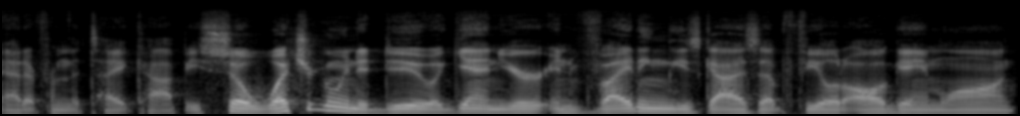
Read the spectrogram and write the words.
at it from the tight copy. So, what you're going to do, again, you're inviting these guys up field all game long,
